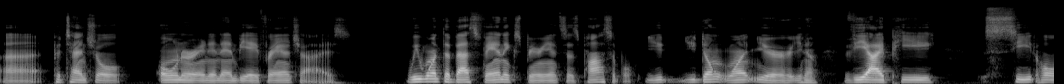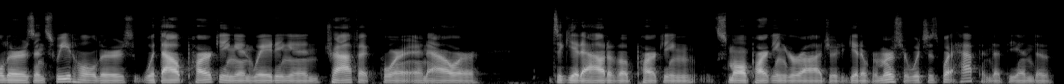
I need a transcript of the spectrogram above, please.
uh, potential owner in an NBA franchise, we want the best fan experience as possible. You you don't want your you know VIP seat holders and suite holders without parking and waiting in traffic for an hour to get out of a parking small parking garage or to get over Mercer, which is what happened at the end of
